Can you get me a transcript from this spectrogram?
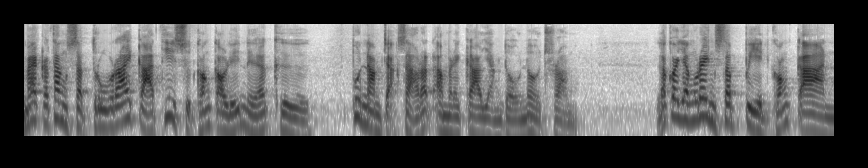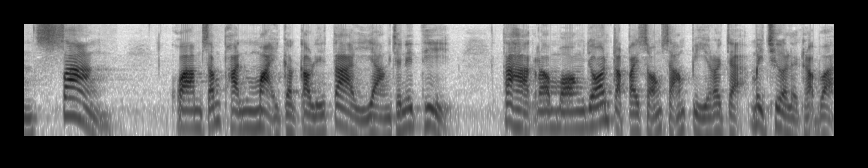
แม้กระทั่งศัตรูร้ายกาจที่สุดของเกาหลีเหนือคือ ผู้นำจากสหรัฐอเมริกาอย่างโดนัลด์ทรัมป์แล้วก็ยังเร่งสปีดของการสร้างความสัมพันธ์ใหม่กับเกาหลีใต้อย่างชนิดที่ ถ้าหากเรามองย้อนกลับไปสองสามปีเราจะไม่เชื่อเลยครับว่า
